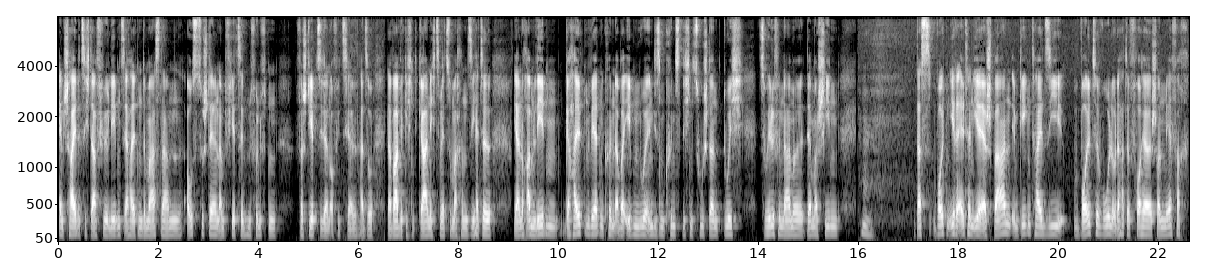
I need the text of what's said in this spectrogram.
entscheidet sich dafür, lebenserhaltende Maßnahmen auszustellen. Am 14.05. verstirbt sie dann offiziell. Also da war wirklich gar nichts mehr zu machen. Sie hätte ja noch am Leben gehalten werden können, aber eben nur in diesem künstlichen Zustand durch Zuhilfenahme der Maschinen. Das wollten ihre Eltern ihr ersparen. Im Gegenteil, sie wollte wohl oder hatte vorher schon mehrfach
